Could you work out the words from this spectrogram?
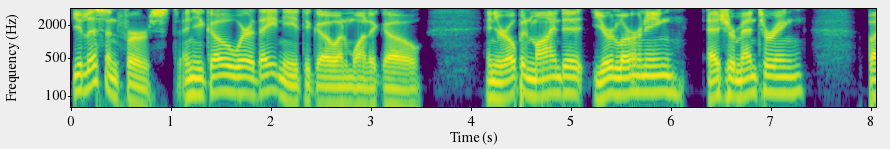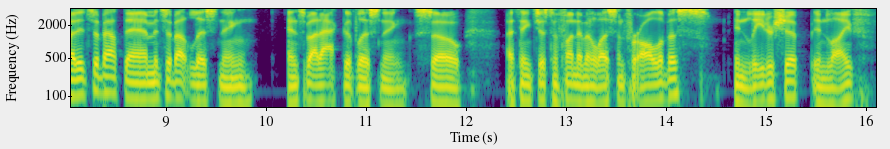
you listen first and you go where they need to go and want to go. And you're open minded, you're learning as you're mentoring, but it's about them, it's about listening, and it's about active listening. So I think just a fundamental lesson for all of us in leadership, in life.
